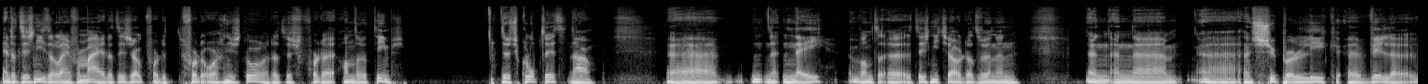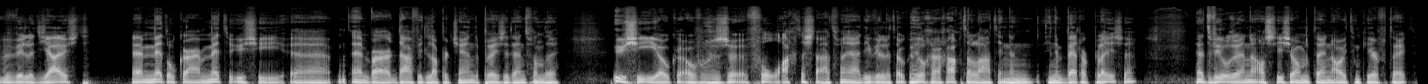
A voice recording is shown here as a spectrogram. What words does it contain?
En dat is niet alleen voor mij, dat is ook voor de, voor de organisatoren. Dat is voor de andere teams. Dus klopt dit? Nou, nee. Want het is niet zo dat we een, een, een, een super league willen. We willen het juist met elkaar, met de UCI. Eh, en waar David Lappertien, de president van de UCI, ook overigens eh, vol achter staat. Van ja, die wil het ook heel graag achterlaten in een, in een better place. Het wielrennen als die zometeen ooit een keer vertrekt.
